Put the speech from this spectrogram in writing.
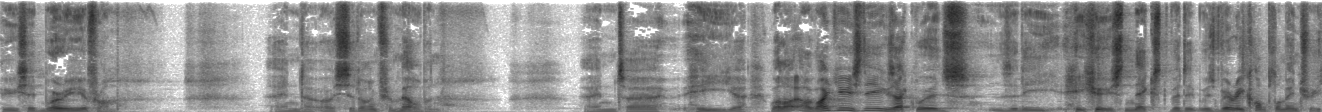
He said, Where are you from? And uh, I said, I'm from Melbourne. And uh, he, uh, well, I, I, won't use the exact words that he, he used next, but it was very complimentary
